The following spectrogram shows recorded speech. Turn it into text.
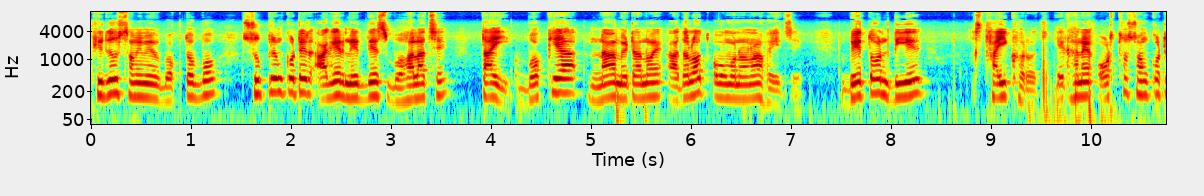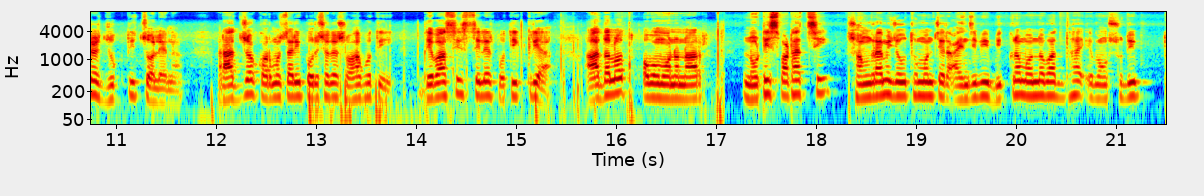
ফিরদৌস শামীমের বক্তব্য, সুপ্রিম কোর্টের আগের নির্দেশ বহাল আছে। তাই বকেয়া না মেটানোয় আদালত অবমাননা হয়েছে। বেতন ডিএ স্থায়ী খরচ। এখানে অর্থ সংকটের যুক্তি চলে না। রাজ্য কর্মচারী পরিষদের সভাপতি দেবাশিস সিলের প্রতিক্রিয়া, আদালত অবমাননার নোটিশ পাঠাচ্ছি। সংগ্রামী যৌথ মঞ্চের আইনজীবী বিক্রম বন্দ্যোপাধ্যায় এবং সুদীপ্ত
